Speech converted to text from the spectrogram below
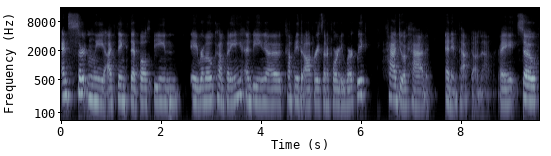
And certainly, I think that both being a remote company and being a company that operates on a 40 work week had to have had an impact on that, right? So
